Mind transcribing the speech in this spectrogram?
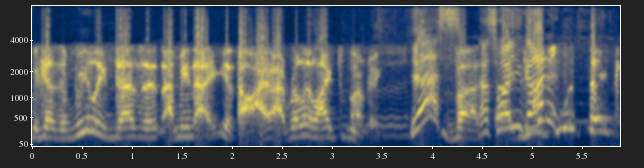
because it really doesn't. I mean, I you know I, I really like the movie, Yes, but that's why you got it. You would think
